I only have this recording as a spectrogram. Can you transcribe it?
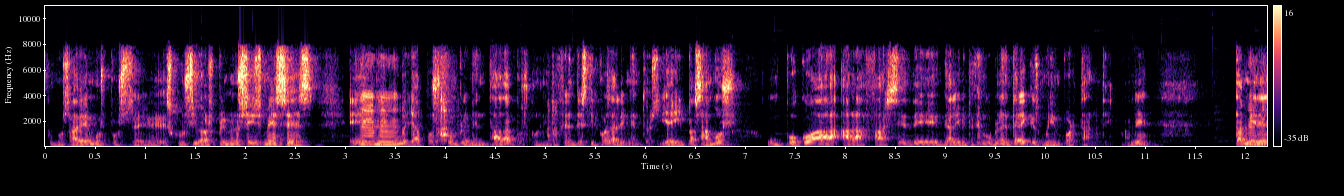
como sabemos, pues, eh, exclusiva los primeros seis meses eh, y luego ya pues, complementada pues, con diferentes tipos de alimentos. Y ahí pasamos un poco a, a la fase de, de alimentación complementaria que es muy importante. ¿vale? También en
